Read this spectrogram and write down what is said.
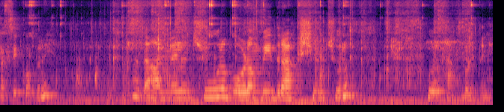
ಹಸಿ ಕೊಬ್ಬರಿ ಅದಾದಮೇಲೆ ಒಂಚೂರು ಗೋಡಂಬಿ, ದ್ರಾಕ್ಷಿ ಒಂಚೂರು ಹುರಿದು ಹಾಕ್ಬಿಡ್ತೀನಿ.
